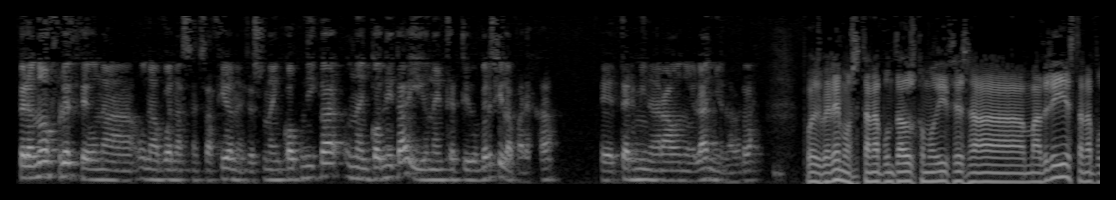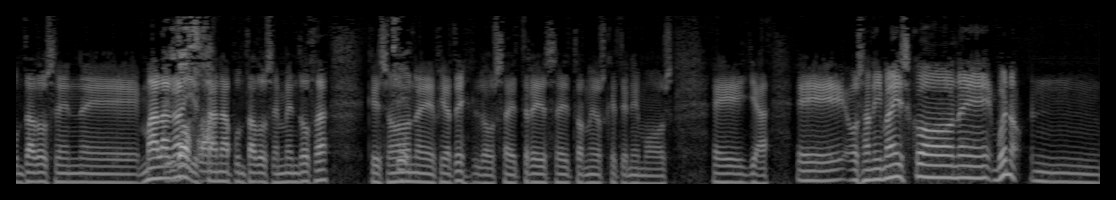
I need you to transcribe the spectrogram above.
pero no ofrece una, unas buenas sensaciones. Es una incógnita, una incógnita y una incertidumbre si la pareja eh, terminará o no el año, la verdad. Pues veremos, están apuntados, como dices, a Madrid, están apuntados en eh, Málaga y están apuntados en Mendoza, que son, eh, fíjate, los tres torneos que tenemos ya. ¿Os animáis con, bueno, mm,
